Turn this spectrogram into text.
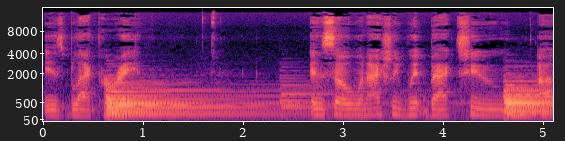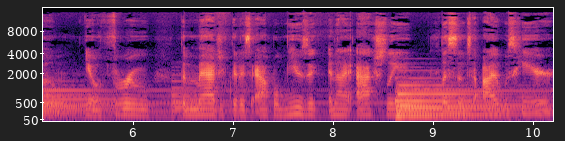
is Black Parade. And so when I actually went back to, um, you know, through the magic that is Apple Music, and I actually listened to I Was Here,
